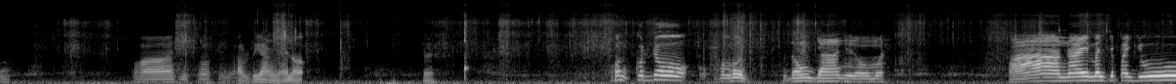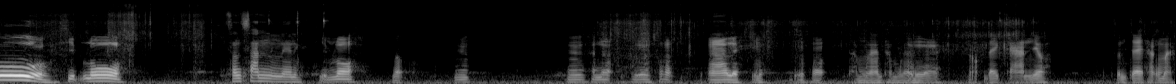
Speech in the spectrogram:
ว้าที่โคตรเอาเรื่องเลยเนาะคนกดโดคนต้องยานพี่น้องไหม ฝาในมันจะไปอยู่สิบโล สั้นๆนึงเลยนี่สิบโลเนาะอืมอืมขนาดอืมขนาดอาเลยมาดูครับทำงานทำงานทำไงานเนาะได้การเยอะสนใจทักมา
